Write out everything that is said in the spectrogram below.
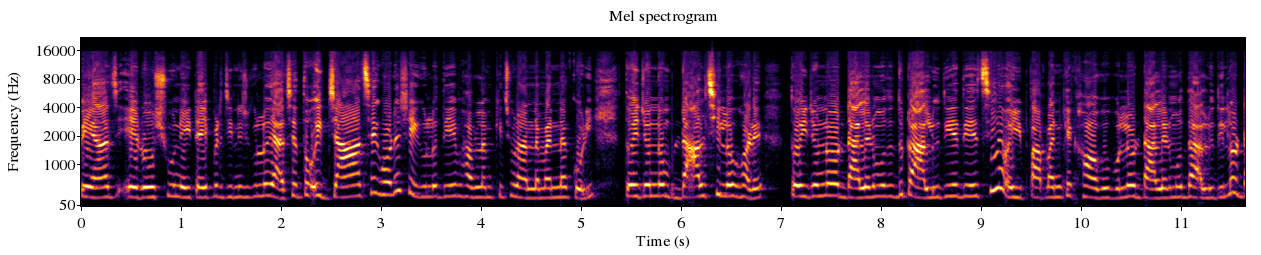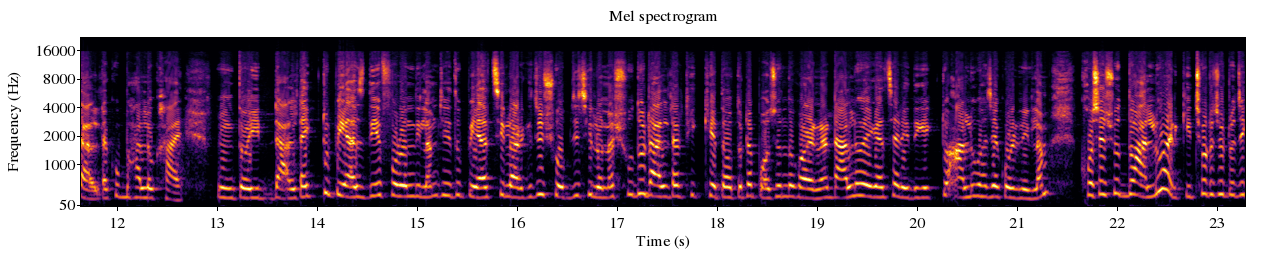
পেঁয়াজ, এ রসুন, এই টাইপের জিনিসগুলোই আছে। তো ওই যা আছে ঘরে সেগুলো দিয়ে ভাবলাম কিছু রান্না বান্না করি। তো এই জন্য ডাল ছিল ঘরে। তো এই জন্য ডালের মধ্যে দুটো আলু দিয়ে দিয়েছি। ওই পাপানকে খাওয়াবো বলে ও ডালের মধ্যে আলু দিল ডালটা খুব ভালো খায়। তো এই ডালটা একটু পেঁয়াজ দিয়ে ফোড়ন দিলাম, যেহেতু পেঁয়াজ ছিল আর কিছু সবজি ছিল না, শুধু ডালটা ঠিক খেতে অতটা পছন্দ করে না। ডাল হয়ে গেছে আর এদিকে একটু আলু ভাজা করে নিলাম। খোসা শুদ্ধ আলু, আর কি ছোট ছোট যে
